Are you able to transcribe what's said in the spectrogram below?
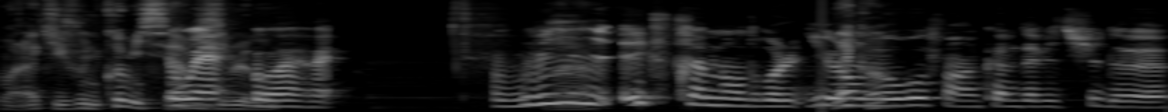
voilà, qui joue une commissaire Ouais, visiblement. ouais, ouais. Oui, extrêmement drôle. Yolande. Moreau, comme d'habitude, euh,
